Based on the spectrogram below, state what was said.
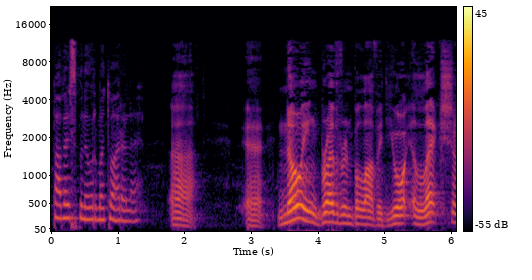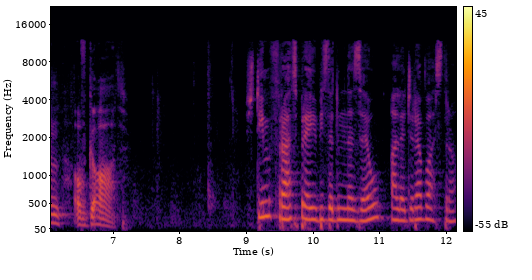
Pavel spune următoarele. uh, uh, Knowing, brethren beloved, your election of God, Știm, frați prea iubiți de Dumnezeu, alegerea voastră.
